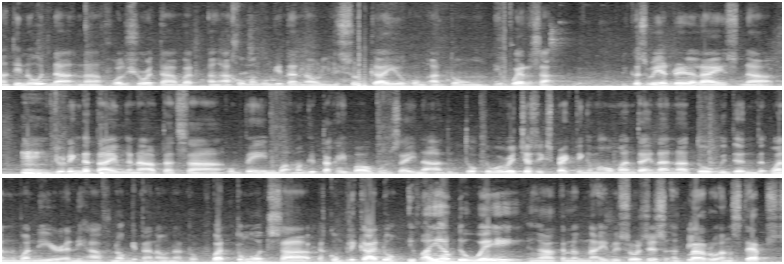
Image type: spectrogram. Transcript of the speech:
ang tinuod na na fall short ta but ang ako mangunggitan na lisod kayo kung atong ipuwersa. Because we had realized na during the time nga naabta sa campaign, wa man kita kay bawag unsay naa didto. So we were just expecting nga mahuman tayo na nato within the one one year and a half, no? Kita na nato. But tungod sa komplikado, if I have the way nga kanang na resources, ang klaro ang steps,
